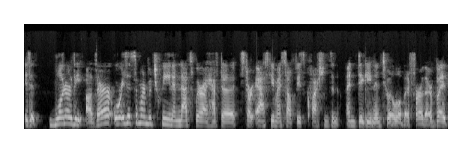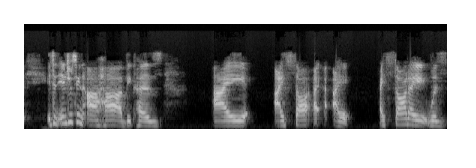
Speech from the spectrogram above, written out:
is it one or the other or is it somewhere in between? And that's where I have to start asking myself these questions and, and digging into it a little bit further. But it's an interesting aha because I, I thought, I, I, I thought I was,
